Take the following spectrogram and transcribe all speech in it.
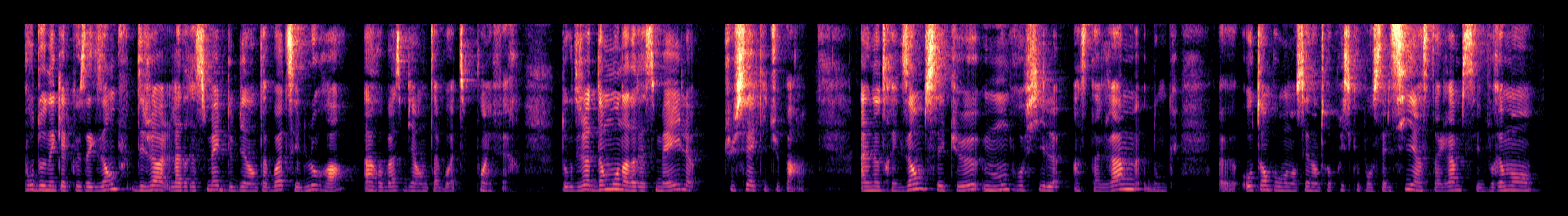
Pour donner quelques exemples, déjà, l'adresse mail de Bien dans ta boîte, c'est laura.biendantaboîte.fr. Donc, déjà, dans mon adresse mail, tu sais à qui tu parles. Un autre exemple, c'est que mon profil Instagram, donc euh, autant pour mon ancienne entreprise que pour celle-ci, Instagram, c'est vraiment,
